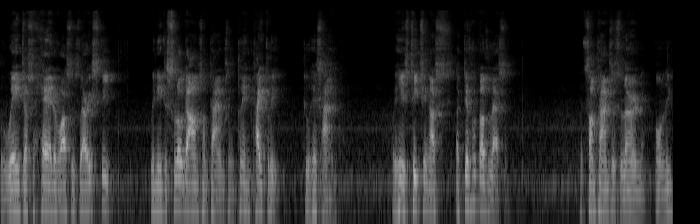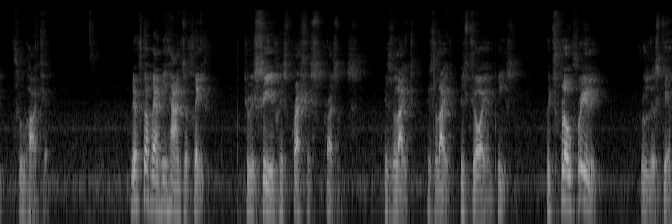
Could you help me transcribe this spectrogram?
The way just ahead of us is very steep. We need to slow down sometimes and cling tightly to His hand. But He is teaching us a difficult lesson that sometimes is learned only through hardship. Lift up empty hands of faith to receive His precious presence, His light, His light, His joy and peace, which flow freely through this gift.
